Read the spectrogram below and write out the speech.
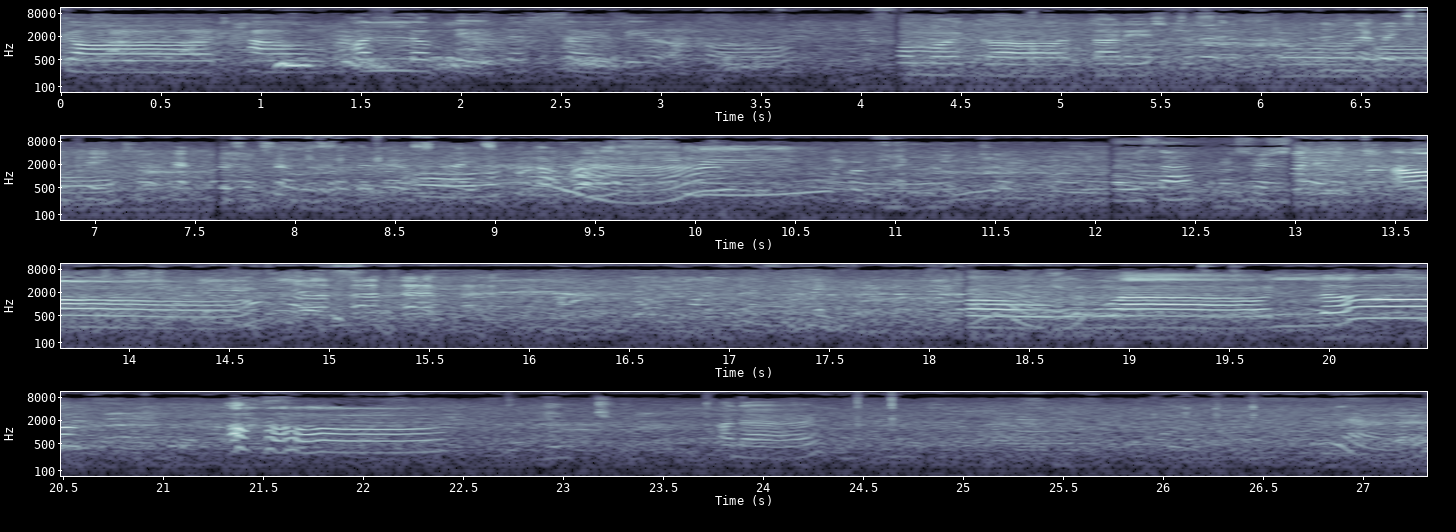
god, how I love these, they're so beautiful. Oh my god, that is just adorable. Oh, look at that one sleeve. Oh. oh. Oh wow, look Oh, I know. Hello.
